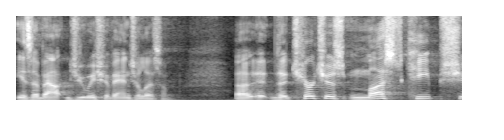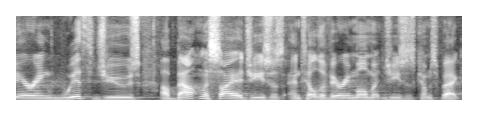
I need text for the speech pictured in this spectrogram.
is about Jewish evangelism. Uh, the churches must keep sharing with Jews about Messiah Jesus until the very moment Jesus comes back.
